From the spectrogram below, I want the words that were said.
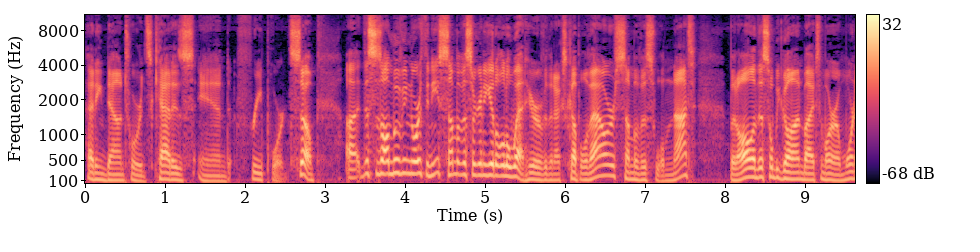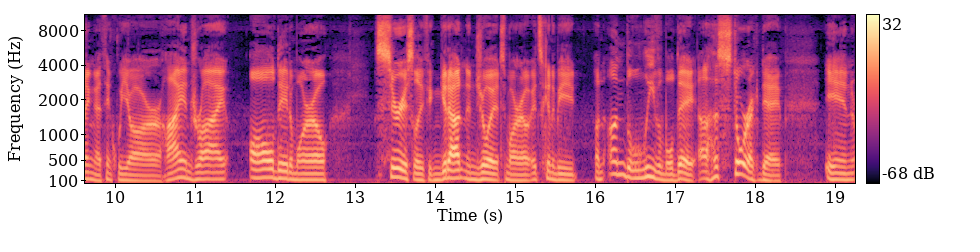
heading down towards Cadiz and Freeport. So uh, this is all moving north and east. Some of us are going to get a little wet here over the next couple of hours. Some of us will not. But all of this will be gone by tomorrow morning. I think we are high and dry all day tomorrow. Seriously, if you can get out and enjoy it tomorrow, it's going to be an unbelievable day, a historic day in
